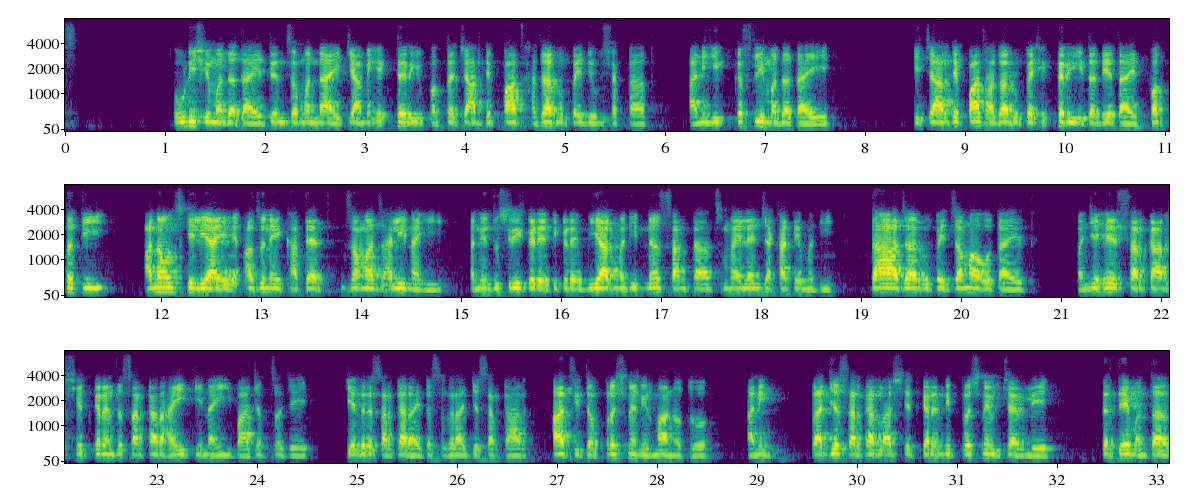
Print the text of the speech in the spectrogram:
थोडीशी मदत आहे. त्यांचं म्हणणं आहे की आम्ही हेक्टरी फक्त चार ते पाच हजार रुपये देऊ शकतात आणि ही कसली मदत आहे की चार ते पाच हजार रुपये हेक्टरी इथं देत आहेत. फक्त ती अनाऊन्स केली आहे. अजूनही खात्यात जमा झाली नाही. आणि दुसरीकडे तिकडे बिहारमध्ये न सांगताच महिलांच्या खात्यामध्ये दहा हजार रुपये जमा होत आहेत. म्हणजे हे सरकार शेतकऱ्यांचं सरकार आहे की नाही? भाजपचं जे केंद्र सरकार आहे तसंच राज्य सरकार हाच इथं प्रश्न निर्माण होतो. आणि राज्य सरकारला शेतकऱ्यांनी प्रश्न विचारले तर ते म्हणतात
